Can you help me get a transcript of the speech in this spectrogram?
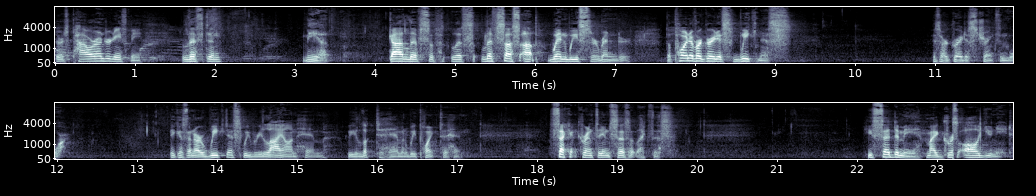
There's power underneath me lifting me up. God lifts, lifts, lifts us up when we surrender. The point of our greatest weakness is our greatest strength and war. Because in our weakness, we rely on Him. We look to Him and we point to Him. Second Corinthians says it like this He said to me, My grace is all you need.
